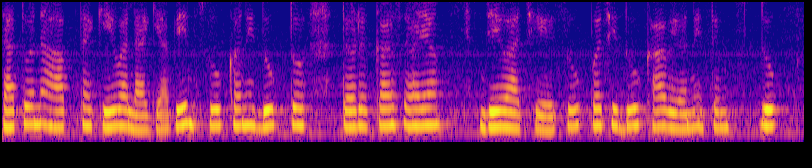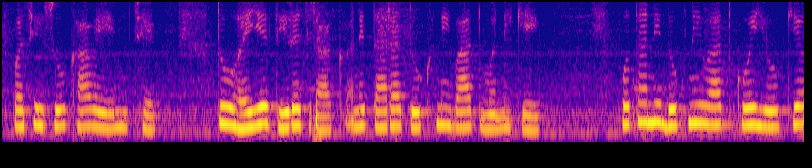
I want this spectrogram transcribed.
સાત્વના આપતા કહેવા લાગ્યા, બેન, સુખ અને દુઃખ તો તડકાશાયા જેવા છે. સુખ પછી દુઃખ આવે અને તેમ દુઃખ પછી સુખ આવે એમ છે. તું હૈયે ધીરજ રાખ અને તારા દુઃખની વાત મને કહે પોતાની દુઃખની વાત કોઈ યોગ્ય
